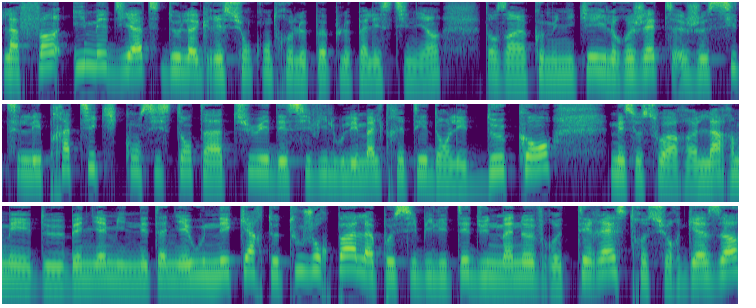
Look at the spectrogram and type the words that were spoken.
la fin immédiate de l'agression contre le peuple palestinien. Dans un communiqué, il rejette, je cite, les pratiques consistant à tuer des civils ou les maltraiter dans les deux camps. Mais ce soir, l'armée de Benjamin Netanyahou n'écarte toujours pas la possibilité d'une manœuvre terrestre sur Gaza.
